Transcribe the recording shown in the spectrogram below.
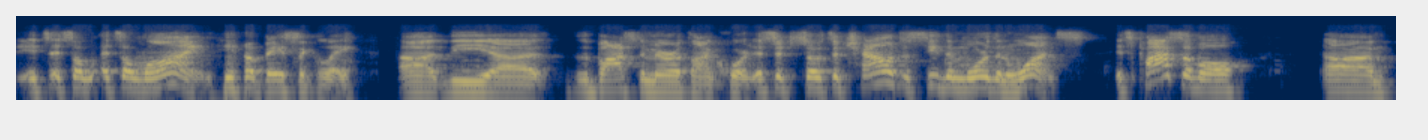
it's it's a it's a line. You know, basically uh, the uh, the Boston Marathon course. It's a, so it's a challenge to see them more than once. It's possible, um,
